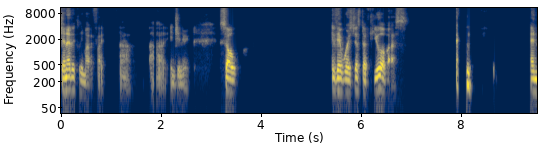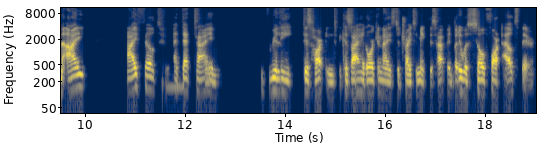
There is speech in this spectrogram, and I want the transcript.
genetically modified uh, uh, engineering. So there was just a few of us and I I felt at that time really disheartened because I had organized to try to make this happen, but it was so far out there.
